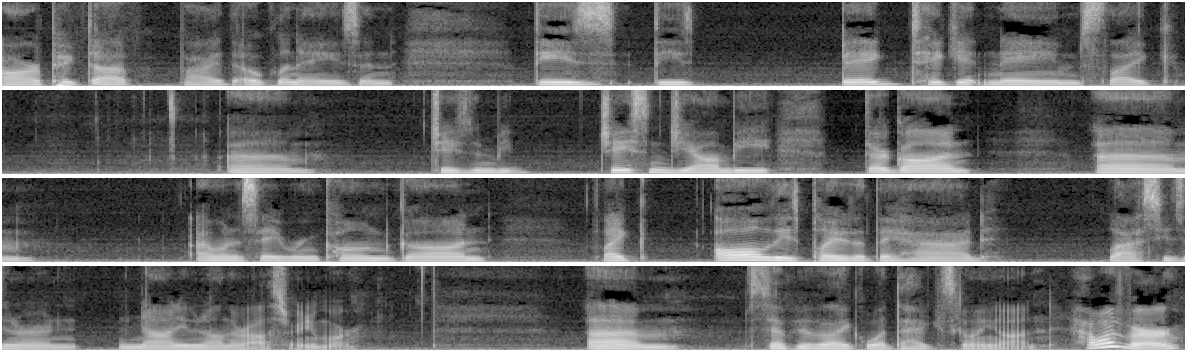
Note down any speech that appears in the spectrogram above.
are picked up by the Oakland A's, and these these big ticket names like um, Jason B, Jason Giambi, they're gone. Um, I want to say Rincon gone. Like all these players that they had last season are not even on the roster anymore. Um, so people are like, what the heck is going on? However,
